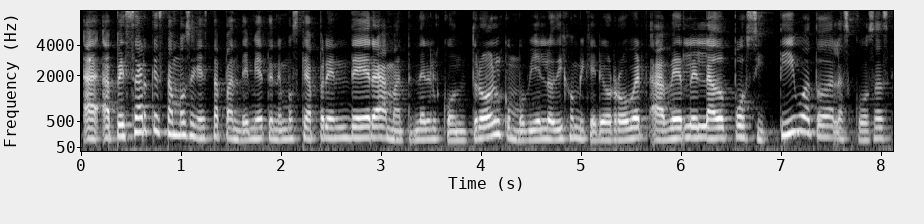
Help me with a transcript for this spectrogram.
A, pesar que estamos en esta pandemia, tenemos que aprender a mantener el control, como bien lo dijo mi querido Robert, a verle el lado positivo a todas las cosas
